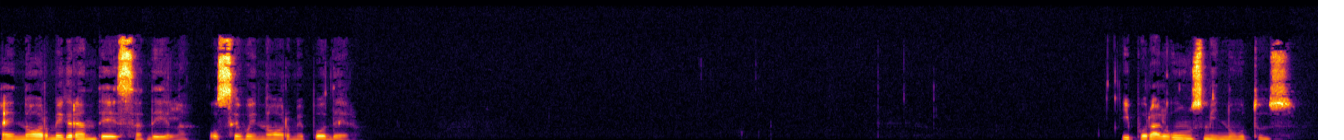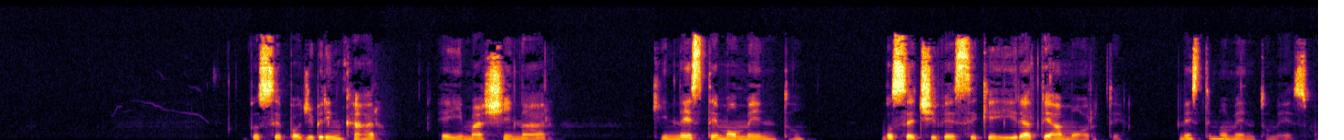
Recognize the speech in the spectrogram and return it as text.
a enorme grandeza dela, o seu enorme poder. E por alguns minutos você pode brincar e imaginar que neste momento você tivesse que ir até a morte neste momento mesmo,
